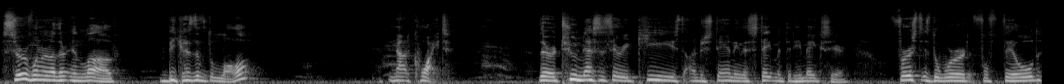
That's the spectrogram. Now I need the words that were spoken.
serve one another in love because of the law? Not quite. There are two necessary keys to understanding the statement that he makes here. First is the word fulfilled,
